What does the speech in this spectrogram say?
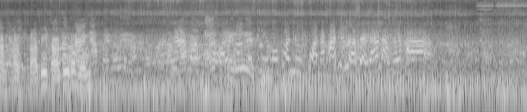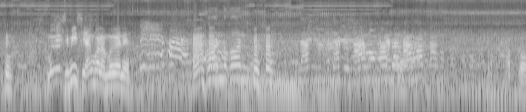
อะอะสาธุสาธุครับผมน้ำเราเก็บไว้เป็นสิริมงคลหนึ่งขวดนะคะ ที่เหลือใส่ด้านหลังเลยค่ะมือสิมีเสียงบ่ละมือเนี่ยนี่ค่ะฮะคนทุกคนอาจารย์อาจารย์เป็นน้ำลงครับเป็นน้ำครับครับก็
